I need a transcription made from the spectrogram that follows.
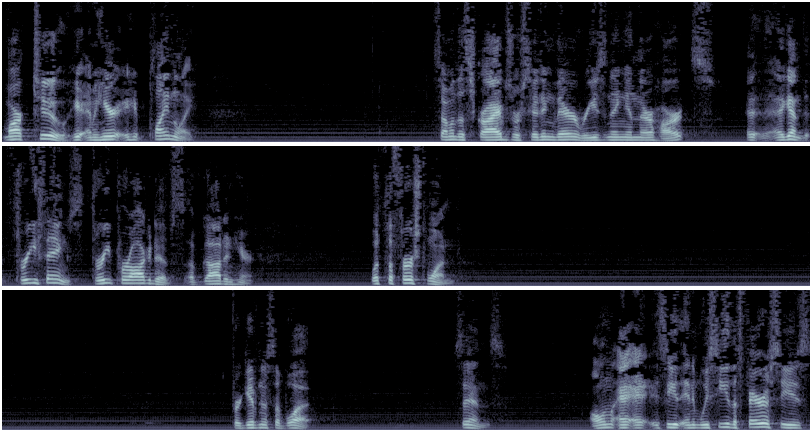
Mark two. Here, I mean, here, here plainly, some of the scribes were sitting there reasoning in their hearts. Again, three things, three prerogatives of God in here. What's the first one? Forgiveness of what? Sins. Only, see, and we see the Pharisees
